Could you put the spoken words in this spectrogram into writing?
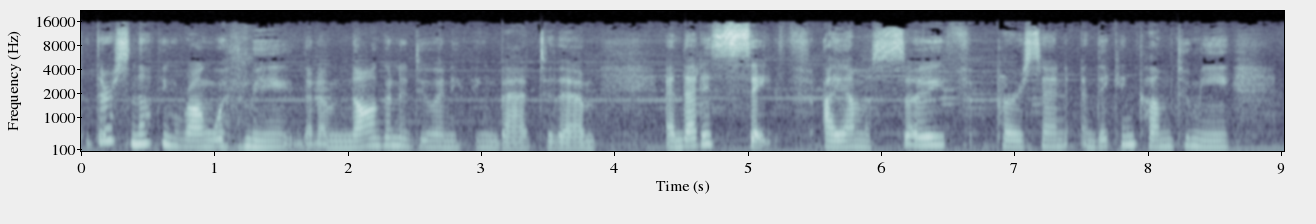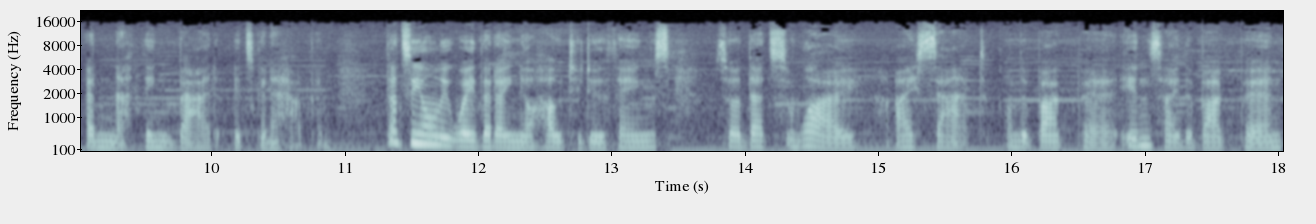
that there's nothing wrong with me, that I'm not going to do anything bad to them, and that is safe. I am a safe person, and they can come to me and nothing bad is going to happen. That's the only way that I know how to do things. So that's why I sat on the back pen, inside the back pen,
